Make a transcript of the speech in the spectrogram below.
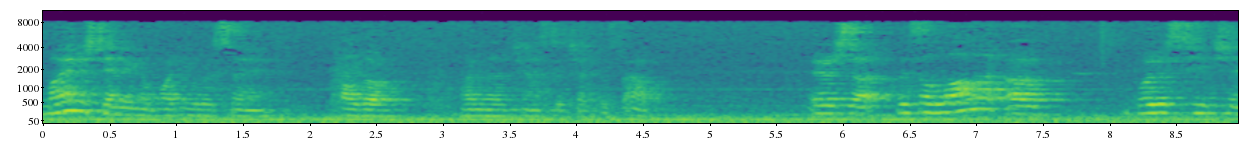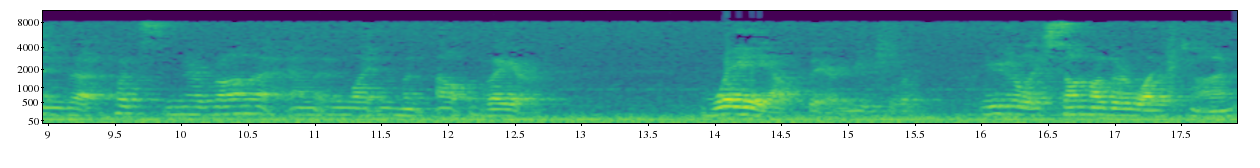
My understanding of what he was saying, although I haven't had a chance to check this out, is that there's a lot of Buddhist teaching that puts nirvana and enlightenment out there way out there usually. Usually some other lifetime.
